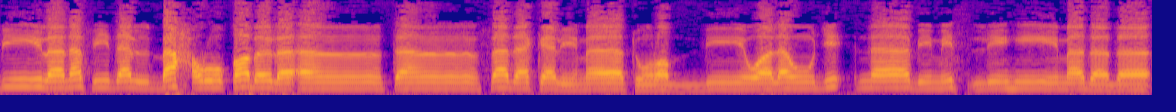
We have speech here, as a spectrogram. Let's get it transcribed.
ربي لنفد البحر قبل أن تنفذ كلمات ربي ولو جئنا بمثله مددا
